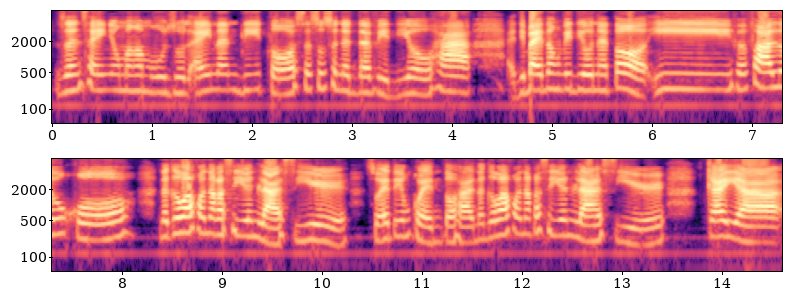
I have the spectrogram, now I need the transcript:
dyan sa inyong mga module ay nandito sa susunod na video, ha? Eh, di ba itong video na to, i-follow ko. Nagawa ko na kasi yun last year. So, ito yung kwento, ha? Nagawa ko na kasi yun last year. Kaya,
